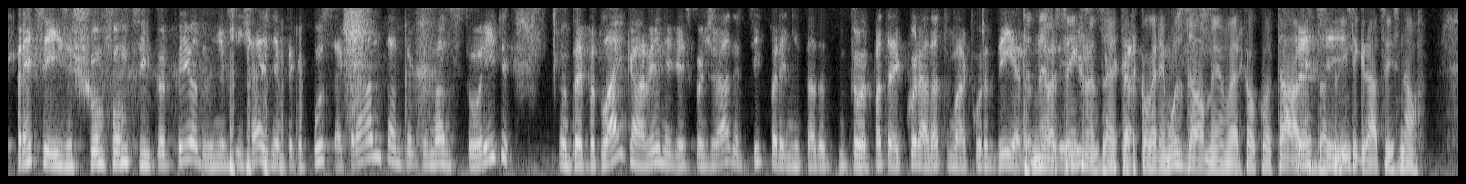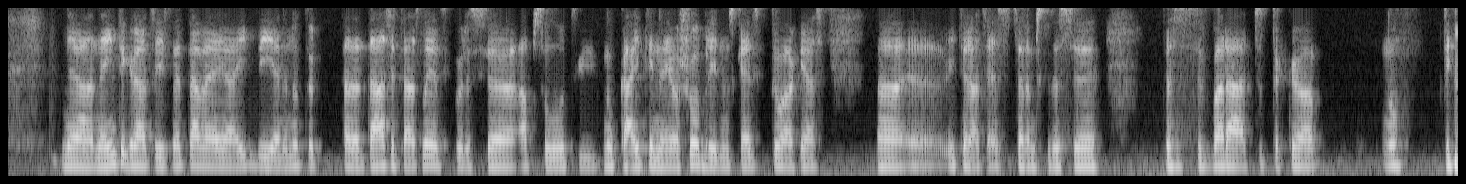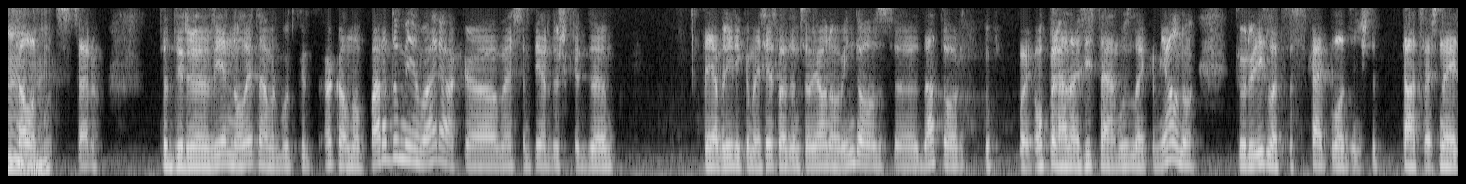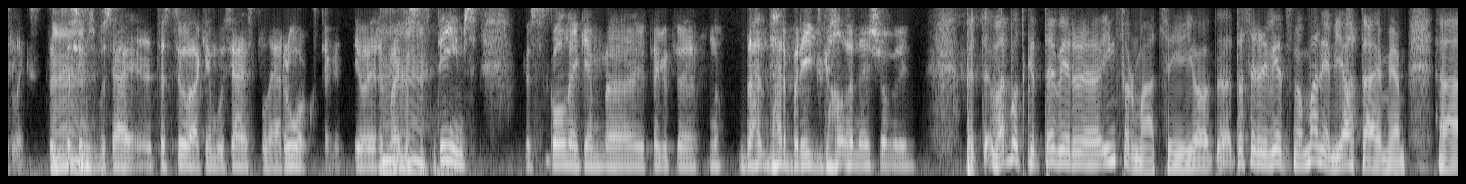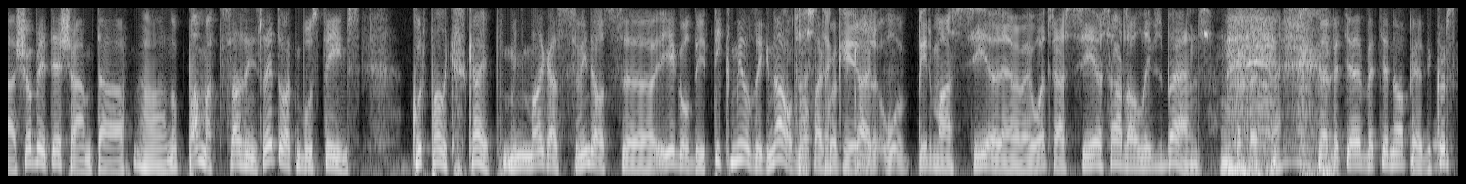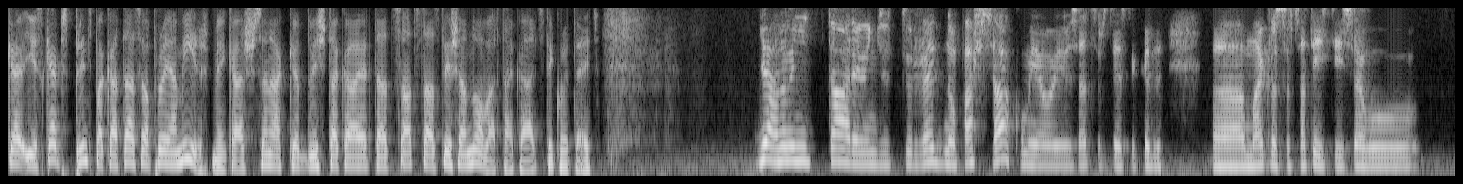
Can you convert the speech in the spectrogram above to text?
precīzi šo funkciju tur pilda. Viņš, viņš aizņem pusi ekrāna, tad ir maza stūrīte. Un tāpat laikā vienīgais, ko viņš rāda, ir cipariņi. Tad tu vari pateikt, kurā datumā, kura diena. Tad nevar sinhronizēt ar kaut kādiem uzdevumiem vai kaut ko tādu. Tad integrācijas nav. Jā, ne integrācijas, ne tavējā ikdiena. Nu, tur, tā, tās ir tās lietas, kuras uh, absolūti nu, kaitina jau šobrīd, un skaidrs, ka tuvākajās uh, iterācijās cerams, ka tas, uh, tas varētu kā, nu, tikt mm -hmm. salabots. Ceru. Tad ir viena no lietām, varbūt, kad atkal no paradumiem vairāk uh, mēs esam pieraduši, kad uh, tajā brīdī, kad mēs ieslēdzam savu jauno Windows uh, datoru vai operētāju sistēmu, uzliekam jauno, tur izlaiž tas Skype lodziņš. Tāds vairs neizliks. Tas, mm. tas, jums būs jā, tas cilvēkiem būs jāinstalē ar roku. Tagad, jo ir mm. Microsoft Teams, kas skolniekiem uh, ir tagad, uh, nu, darba rīks galvenais šobrīd. Bet varbūt, ka tev ir informācija, jo tas ir viens no maniem jautājumiem. Šobrīd tiešām tā nu, pamata saziņas lietotne būs Teams. Kur palika Skype? Viņa, man liekas, Windows uh, ieguldīja tik milzīgu naudu, tas tā, ir pirmās sievas vai otrās sievas ārlaulības bērns. Tāpēc, ne? ne, bet, ja, bet, ja nopietni, kur Skype, ja Skype principā kā tās joprojām ir, vienkārši sanāk, ka viņš tā kā ir tāds atstāts tiešām novārtā, kā es tikko teicu. Jā, nu viņi tā arī viņi tur redz no paša sākuma, jau jūs atceraties, kad uh, Microsoft attīstīja savu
